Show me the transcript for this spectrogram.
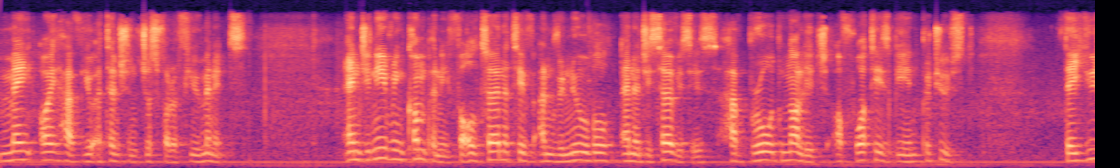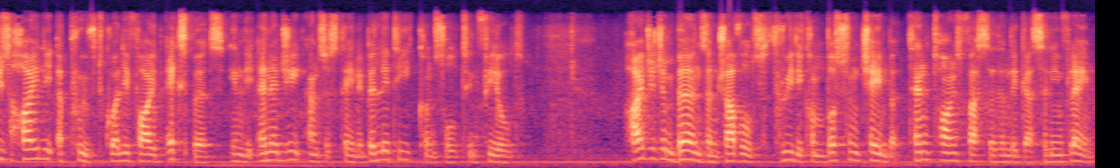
may I have your attention just for a few minutes. Engineering company for alternative and renewable energy services have broad knowledge of what is being produced they use highly approved qualified experts in the energy and sustainability consulting field. Hydrogen burns and travels through the combustion chamber 10 times faster than the gasoline flame.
